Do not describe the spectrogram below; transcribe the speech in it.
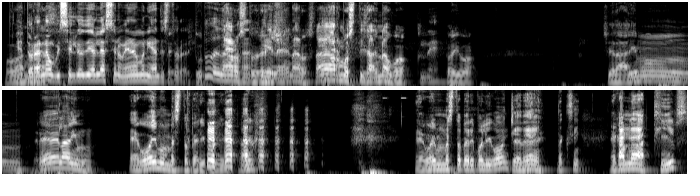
ο Ε, τώρα Ανδρέας. να μου πεις σε λίγο ότι άλλοι αστυνομία είναι μονιάτες τώρα. Ε, Τούτο είναι άρρωστος Α, ρε yes. φίλε, είναι άρρωστος. Α, αρμοστής, αν να πω. Ναι. Το είπα. Και λαλί μου, ρε λαλί μου, εγώ ήμουν μες στο περιπολικό. εγώ ήμουν μες στο περιπολικό και δε, εντάξει, έκανα τα tips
